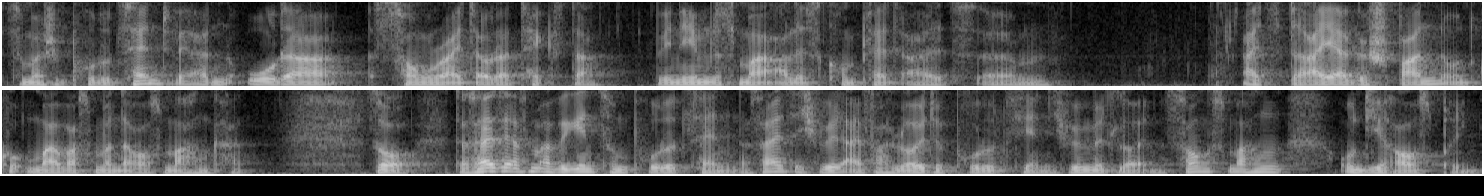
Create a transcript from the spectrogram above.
zum Beispiel Produzent werden oder Songwriter oder Texter. Wir nehmen das mal alles komplett als, ähm, als Dreier gespannt und gucken mal, was man daraus machen kann. So, das heißt erstmal, wir gehen zum Produzenten. Das heißt, ich will einfach Leute produzieren. Ich will mit Leuten Songs machen und die rausbringen.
